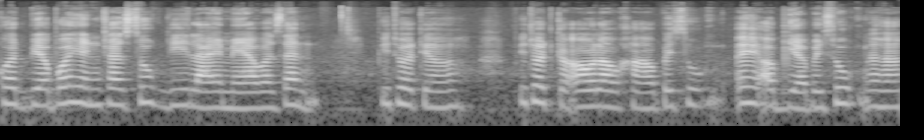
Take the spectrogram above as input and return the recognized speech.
ขวดเบียร์บ่เห็นค่ะซุกดีลายแมวว่าสั้นพี่ทวดเดี๋ยวพี่ทวดก็เอาเหล้าขาวไปซุกเอ้ยเอาเบียร์ไปซุกนะคะ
